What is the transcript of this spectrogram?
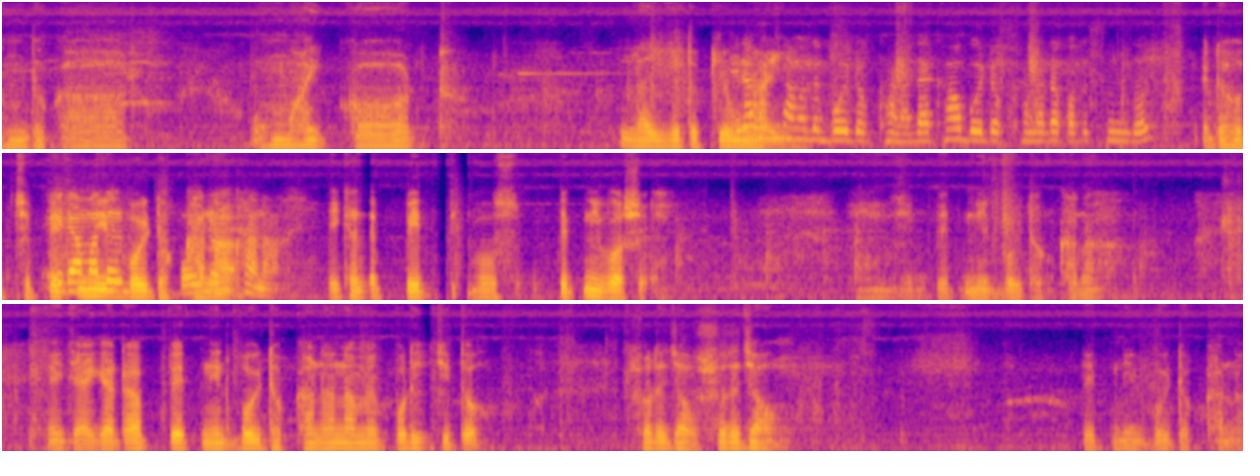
অন্ধকার। ও মাই গড লাইভে তো কেউ নাই। আমাদের বৈঠকখানা। দেখাও বৈঠকখানাটা কত সুন্দর। এটা হচ্ছে পেতনির বৈঠকখানা। বৈঠকখানা। এখানে পেতনি বস- পেতনি বসে। এই যে পেতনির বৈঠকখানা। এই জায়গাটা পেতনির বৈঠকখানা নামে পরিচিত। সরে যাও সরে যাও। পেতনির বৈঠকখানা।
